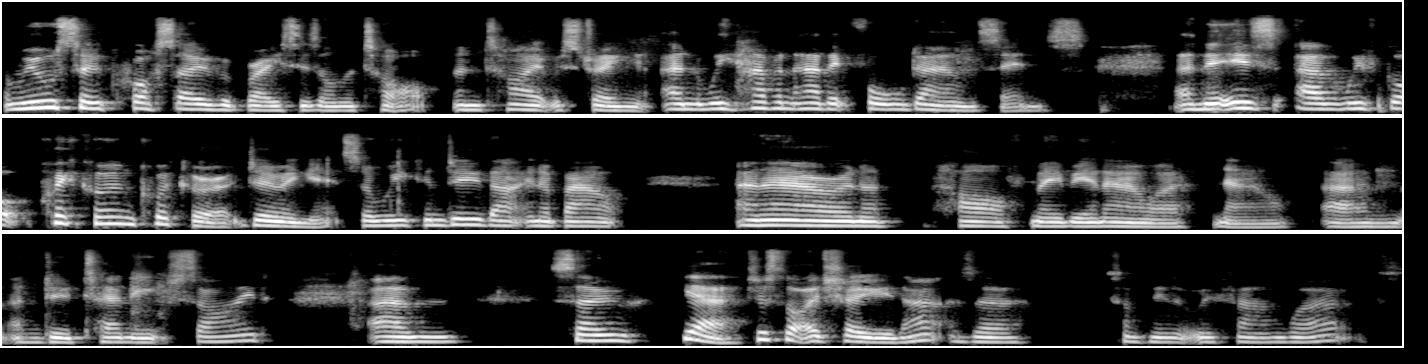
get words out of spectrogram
and we also cross over braces on the top and tie it with string. And we haven't had it fall down since. And it is, um, we've got quicker and quicker at doing it. So we can do that in about an hour and a half, maybe an hour now, um, and do 10 each side. Um, so yeah, just thought I'd show you that as a something that we found works.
